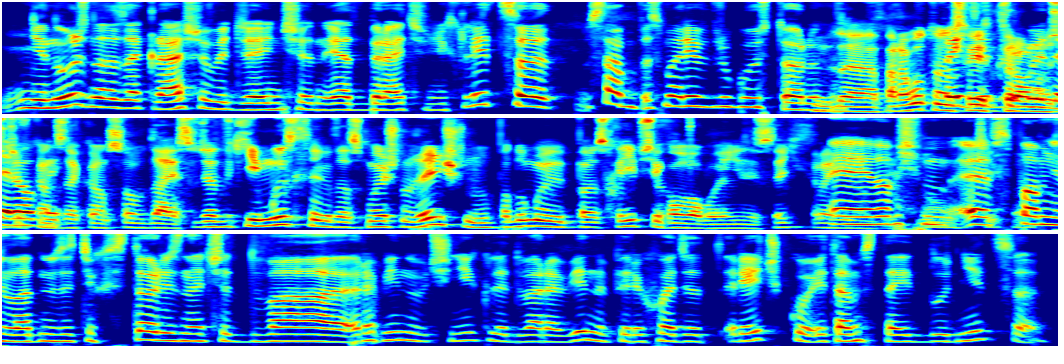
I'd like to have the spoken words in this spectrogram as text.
Не нужно закрашивать женщин и отбирать у них лица, сам посмотри в другую сторону. Да, поработай на своей скромностью, в конце концов, да. Если у тебя такие мысли, когда смотришь на женщину, подумай, сходи к психологу, а не с этих раввинов. Э, в общем, ну, э, типа... вспомнила одну из этих историй, значит, два раввина, ученик или два раввина переходят речку, и там стоит блудница,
